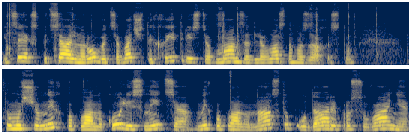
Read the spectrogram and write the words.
І це як спеціально робиться, бачите, хитрість, обман для власного захисту. Тому що в них по плану колісниця, в них по плану наступ, удари, просування.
